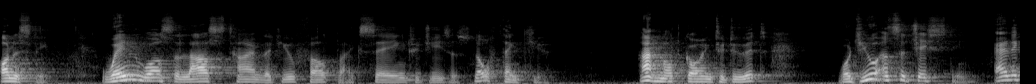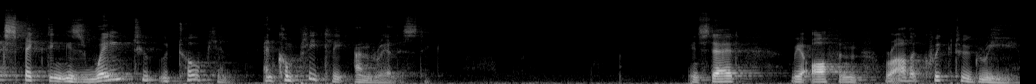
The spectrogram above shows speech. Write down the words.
Honestly, when was the last time that you felt like saying to Jesus, No, thank you? I'm not going to do it. What you are suggesting and expecting is way too utopian and completely unrealistic. Instead, we are often rather quick to agree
